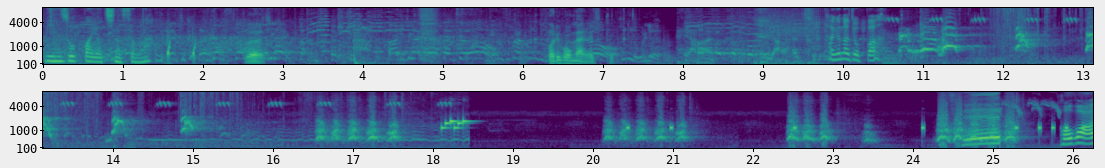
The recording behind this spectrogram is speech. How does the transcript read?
민수 오빠 여친 있었나? 왜? 버리고 오면 알려줄게. 당연하지 오빠. 에 저거 아.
